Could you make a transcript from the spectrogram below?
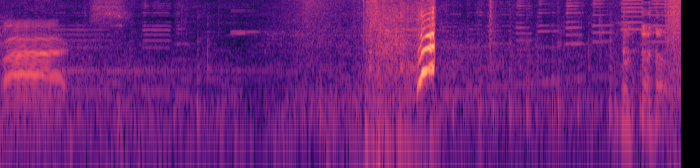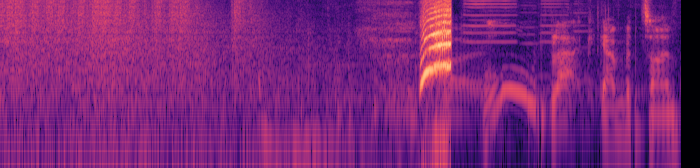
Facts. Ooh, black. Gambit time.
